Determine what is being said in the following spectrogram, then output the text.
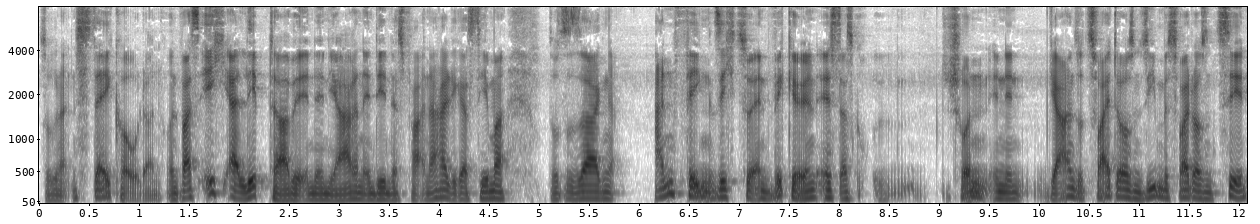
sogenannten Stakeholdern. Und was ich erlebt habe in den Jahren, in denen das Nachhaltigkeitsthema sozusagen anfing, sich zu entwickeln, ist, dass schon in den Jahren so 2007 bis 2010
